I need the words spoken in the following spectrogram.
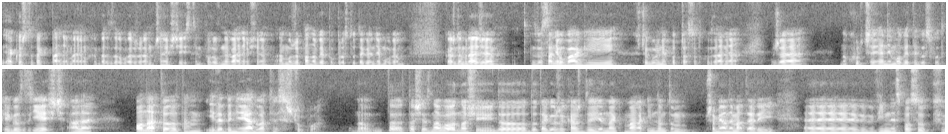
jakoś to tak panie mają chyba, zauważyłem częściej z tym porównywaniem się, a może panowie po prostu tego nie mówią. W każdym razie zwracanie uwagi, szczególnie podczas odchudzania, że no kurczę, ja nie mogę tego słodkiego zjeść, ale ona to tam ile by nie jadła, to jest szczupła. No to, to się znowu odnosi do, do tego, że każdy jednak ma inną tą przemianę materii, e, w inny sposób e,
